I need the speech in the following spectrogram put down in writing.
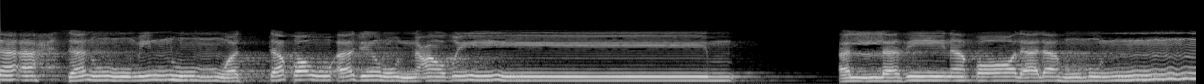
أَحْسَنُوا مِنْهُمْ وَاتَّقَوْا أَجْرٌ عَظِيمٌ الَّذِينَ قَالَ لَهُمُ النَّاسُ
